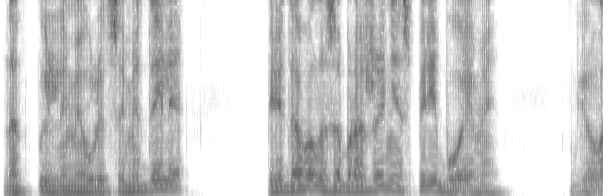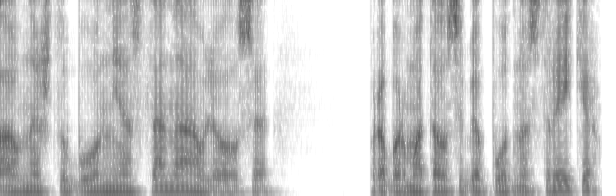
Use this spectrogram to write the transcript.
над пыльными улицами Дели, передавал изображение с перебоями. Главное, чтобы он не останавливался, пробормотал себе под нос Трейкер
